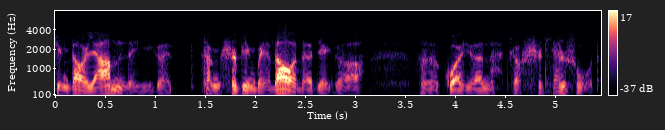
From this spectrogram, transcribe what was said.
警道衙门的一个整治并北道的这个，嗯，官员呢，叫石天书的。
